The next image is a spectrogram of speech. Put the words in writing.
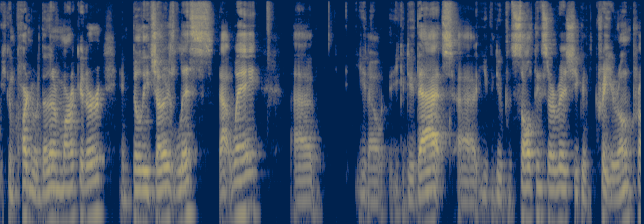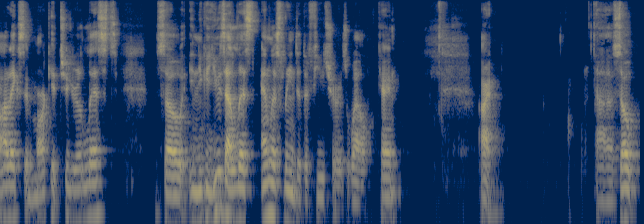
you can partner with another marketer and build each other's lists that way. Uh, you know, you could do that. Uh, you can do consulting service. You could create your own products and market to your list. So, and you could use that list endlessly into the future as well. Okay. All right. Uh, so,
